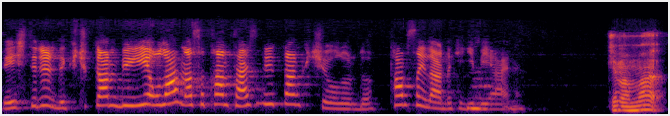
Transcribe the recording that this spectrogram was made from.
Değiştirirdi. Küçükten büyüğe olan aslında tam tersi büyükten küçüğe olurdu. Tam sayılardaki gibi yani. Hocam ama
